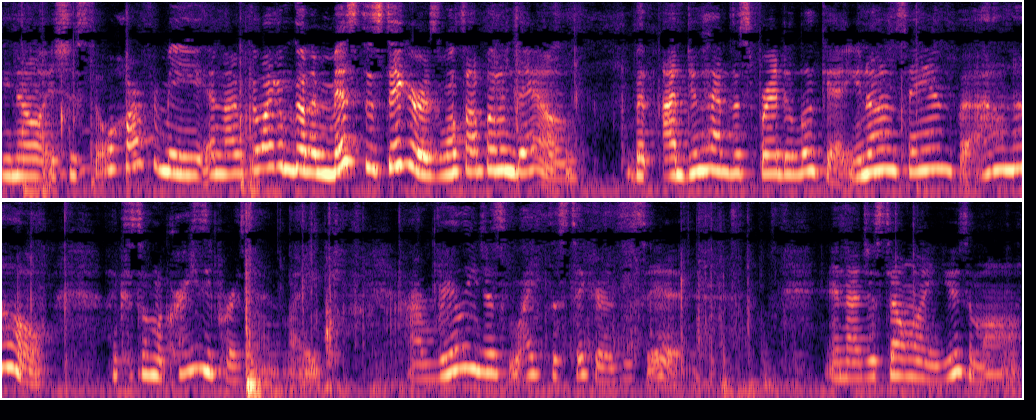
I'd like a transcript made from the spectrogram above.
you know, it's just so hard for me. And I feel like I'm going to miss the stickers once I put them down. But I do have the spread to look at. You know what I'm saying? But I don't know because I'm a crazy person. Like, I really just like the stickers. That's it. And I just don't want to use them all.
